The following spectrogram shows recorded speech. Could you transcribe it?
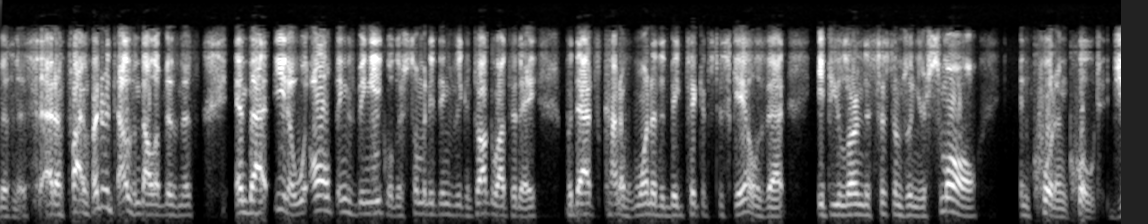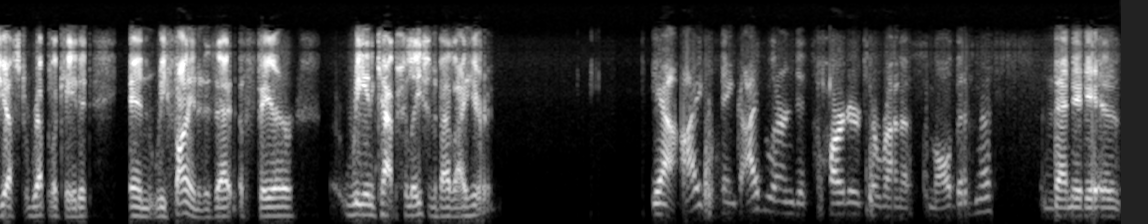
business, at a $500,000 business, and that, you know, all things being equal, there's so many things we can talk about today, but that's kind of one of the big tickets to scale is that if you learn the systems when you're small and quote unquote just replicate it and refine it, is that a fair re-encapsulation of as I hear it? Yeah, I think I've learned it's harder to run a small business than it is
